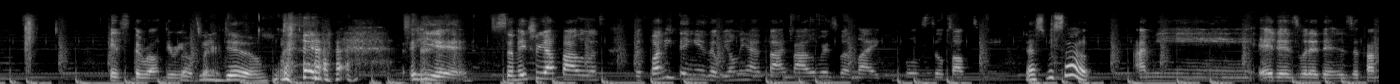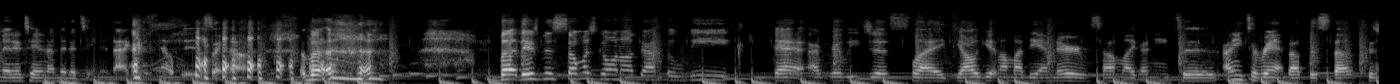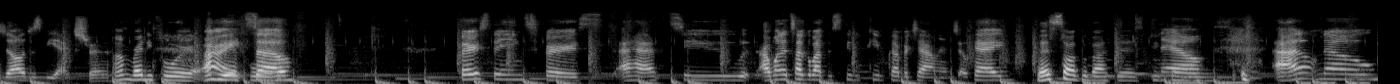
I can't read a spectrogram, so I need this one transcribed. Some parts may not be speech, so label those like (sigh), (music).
it's the Raw Theory But we do. (laughs) (laughs) yeah. So make sure y'all follow us. The funny thing is that we only have five followers, but like people still talk to me. That's what's up. I mean, it is what it is. If I'm entertaining, I'm entertaining. I can't help it. It's like, no. (laughs) But but there's been so much going on throughout the week that I really just like y'all getting on my damn nerves. So I'm like, I need to I need to rant about this stuff because y'all just be extra. I'm ready for it. All I'm here right, so first things first, I have to. I want to talk about the stupid cucumber challenge. Okay. Let's talk about this. Now- I don't know.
